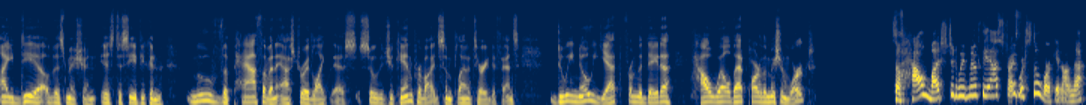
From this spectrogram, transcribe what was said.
idea of this mission is to see if you can move the path of an asteroid like this so that you can provide some planetary defense. Do we know yet from the data how well that part of the mission worked? So, how much did we move the asteroid? We're still working on that.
